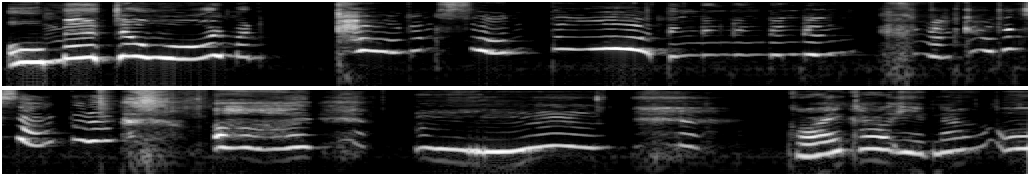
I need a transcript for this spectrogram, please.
โอ้แม่เจ้าโว้ยมันเข้าทั้งสองตัวดึงดึงดึงดึงดึงมันเข้าทั้งสองตัวโอ้ยอืมขอให้เข้าอีกนะ โอ้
